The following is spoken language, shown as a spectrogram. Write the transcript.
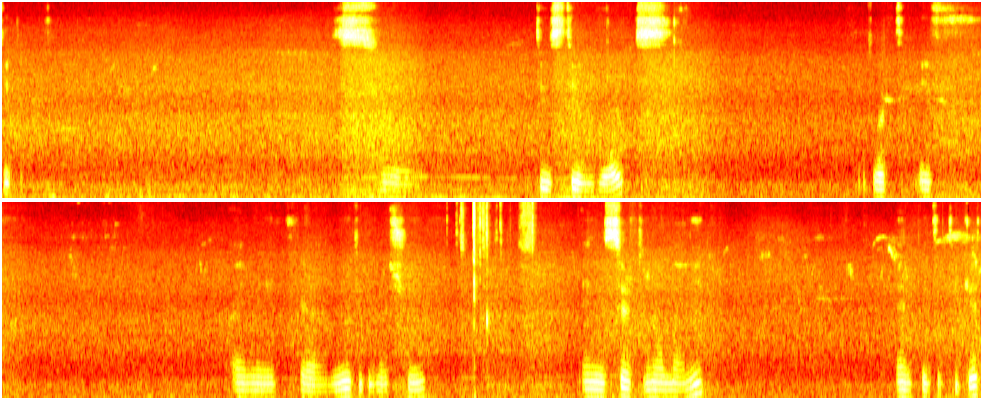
ticket. So this still works. But what if I make a new ticket machine and insert no money and print the ticket?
